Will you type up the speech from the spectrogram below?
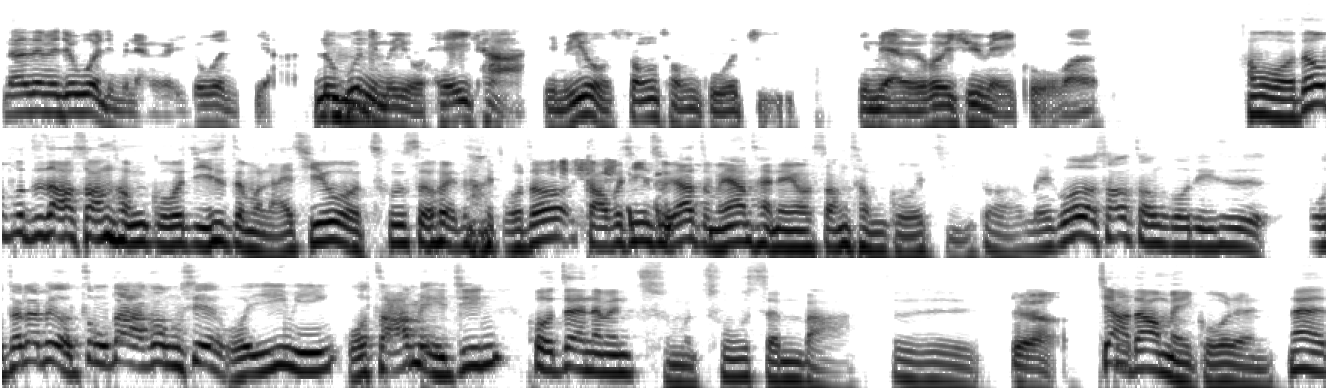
那这边就问你们两个一个问题啊，如果你们有黑卡，你们又有双重国籍，你们两个会去美国吗？我都不知道双重国籍是怎么来。其实我出社会都我都搞不清楚要怎么样才能有双重国籍。对啊，美国的双重国籍是我在那边有重大贡献，我移民，我砸美金，或者在那边什么出生吧，就是对啊，嫁到美国人，那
